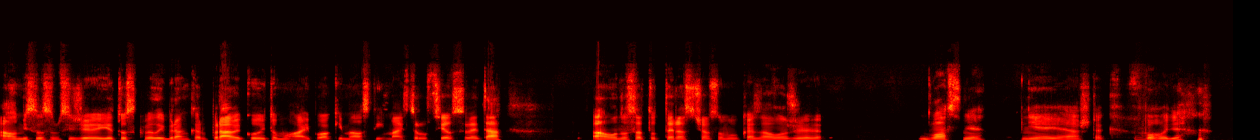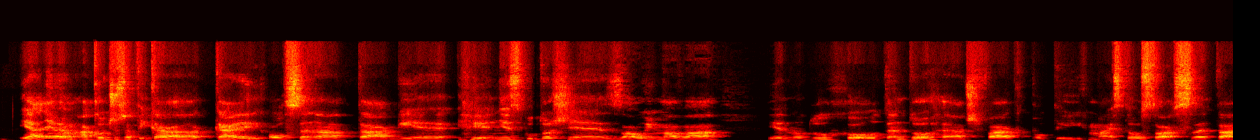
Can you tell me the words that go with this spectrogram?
ale myslel som si, že je to skvelý brankár práve kvôli tomu hypu, aký mal z tých majstrovstiev sveta a ono sa to teraz časom ukázalo, že vlastne nie je až tak v pohode. Ja neviem, ako čo sa týka Kari Olsena, tak je, je neskutočne zaujímavá. Jednoducho tento hráč fakt po tých majstrovstvách sveta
